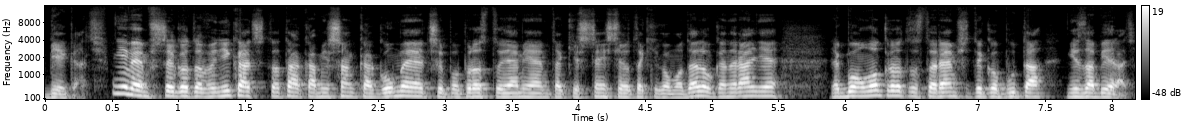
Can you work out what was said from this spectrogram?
biegać. Nie wiem, z czego to wynika, czy to taka mieszanka gumy, czy po prostu ja miałem takie szczęście do takiego modelu. Generalnie, jak było mokro, to starałem się tego buta nie zabierać.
